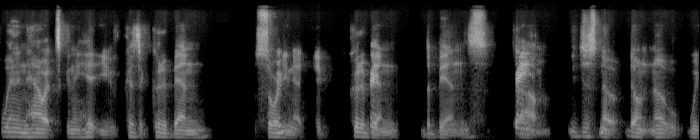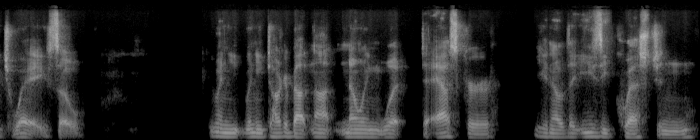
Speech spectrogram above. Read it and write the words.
when and how it's going to hit you because it could have been sorting it. It could have Right. been the bins. Right. Um, you just know, don't know which way. So when you, when you talk about not knowing what to ask her, you know, the easy question,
